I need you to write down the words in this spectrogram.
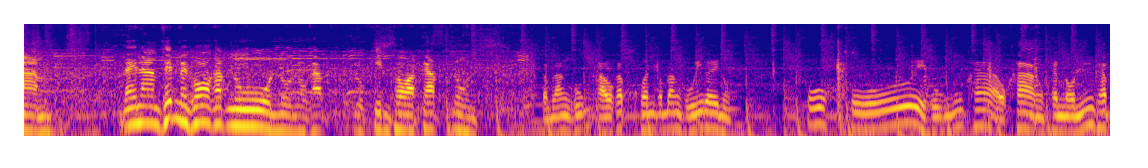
น้ำได้น้ำเสร็จไม่พอครับ นู่นนู่นนู่นครับลูกกินทอดครับนู่นกำลังหุงเขาวครับ คนกำลังหุยเลยหนูโอ้โหหุงข้าวข้างถนนครับ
